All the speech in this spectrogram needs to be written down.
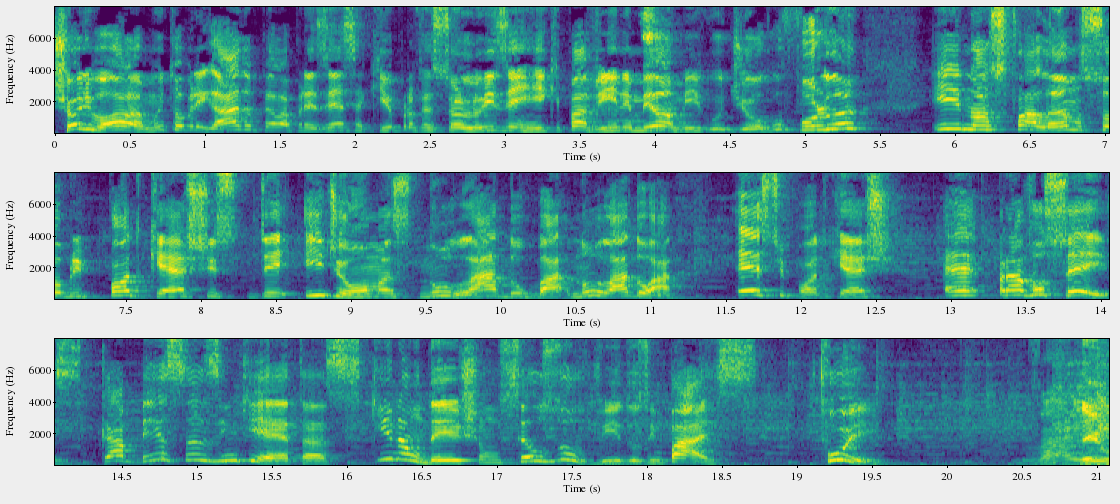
Show de bola! Muito obrigado pela presença aqui, o professor Luiz Henrique Pavini, meu amigo Diogo Furla. E nós falamos sobre podcasts de idiomas no lado, no lado A. Este podcast é para vocês, cabeças inquietas que não deixam seus ouvidos em paz. Fui! Valeu!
